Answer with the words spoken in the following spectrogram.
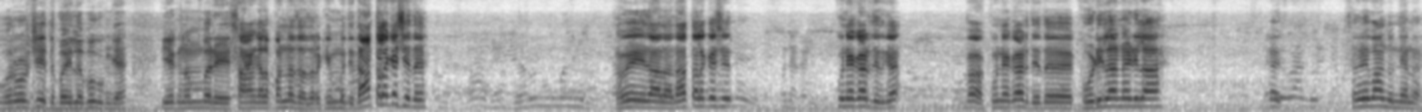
वरोरची येतं बैल बघून घ्या. एक नंबर आहे. सांगायला पन्नास हजार किंमत आहे. दाताला कशी येतं होय दादा. दाताला कसे कुण्या काढतात का? बघा कुण्या काढतात? खोडीला नडीला? सगळे बांधून देणार.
